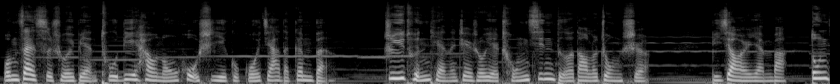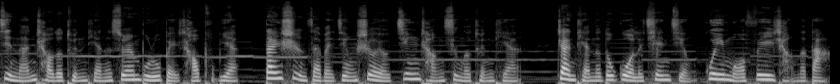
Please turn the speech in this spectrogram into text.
我们再次说一遍，土地还有农户是一个国家的根本。至于屯田呢，这时候也重新得到了重视。比较而言吧，东晋南朝的屯田呢，虽然不如北朝普遍，但是在北京设有经常性的屯田，占田呢都过了千顷，规模非常的大。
